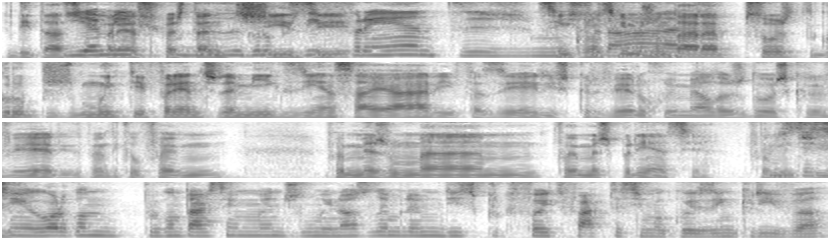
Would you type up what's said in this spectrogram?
dita assim, e parece bastante de, cheesy. diferentes. Sim, conseguimos juntar a pessoas de grupos muito diferentes de amigos e ensaiar e fazer e escrever. O Rui Melo ajudou a escrever e de repente aquilo foi, foi mesmo uma, foi uma experiência. Foi muito isso, assim, agora quando perguntaste em momentos luminosos, lembrei-me disso porque foi de facto assim uma coisa incrível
